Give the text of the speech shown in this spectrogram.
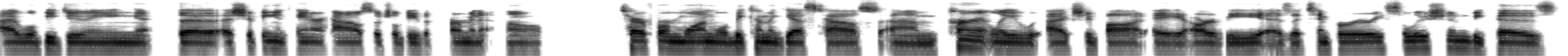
I will be doing the a shipping container house, which will be the permanent home. Terraform One will become a guest house. Um, currently, I actually bought a RV as a temporary solution because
